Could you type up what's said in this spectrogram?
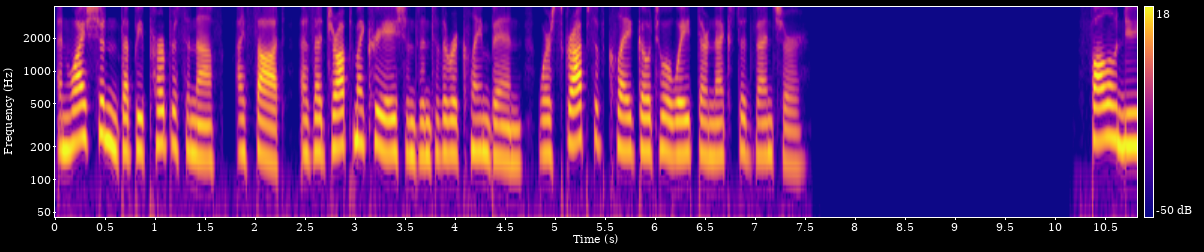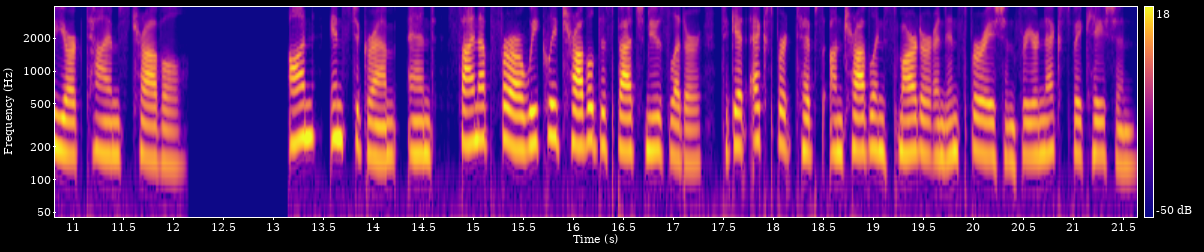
And why shouldn't that be purpose enough? I thought, as I dropped my creations into the reclaim bin, where scraps of clay go to await their next adventure. Follow New York Times Travel on Instagram and sign up for our weekly Travel Dispatch newsletter to get expert tips on traveling smarter and inspiration for your next vacation.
